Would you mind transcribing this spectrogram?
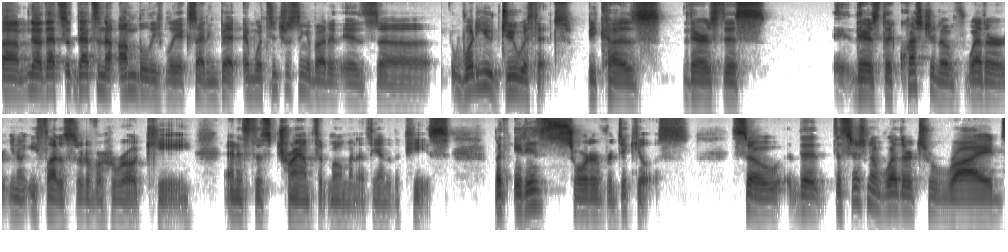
um, no, that's that's an unbelievably exciting bit. And what's interesting about it is, uh, what do you do with it? Because there's this there's the question of whether you know E flat is sort of a heroic key, and it's this triumphant moment at the end of the piece, but it is sort of ridiculous. So the decision of whether to ride,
